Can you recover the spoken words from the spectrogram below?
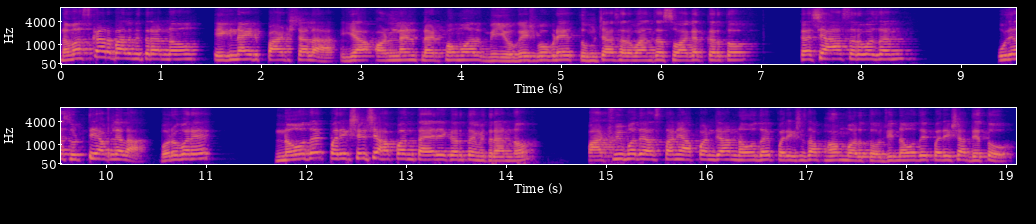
नमस्कार बालमित्रांनो इग्नाइट पाठशाला या ऑनलाईन प्लॅटफॉर्मवर मी योगेश बोबडे तुमच्या सर्वांचं स्वागत करतो. कसे आहात सर्वजण? उद्या सुट्टी आपल्याला बरोबर आहे? नवोदय परीक्षेची आपण तयारी करतोय मित्रांनो. पाचवीमध्ये असताना आपण ज्या नवोदय परीक्षेचा फॉर्म भरतो जी नवोदय परीक्षा देतो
